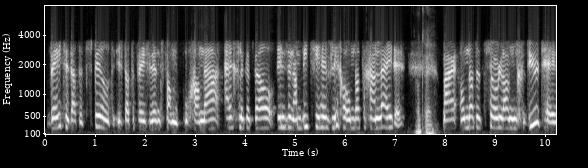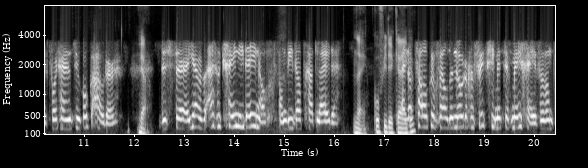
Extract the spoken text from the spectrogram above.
weten dat het speelt... is dat de president van Oeganda eigenlijk het wel in zijn ambitie heeft liggen om dat te gaan leiden. Oké. Maar omdat het zo lang geduurd heeft, wordt hij natuurlijk ook ouder. Ja. Dus uh, ja, we hebben eigenlijk geen idee nog van wie dat gaat leiden. Nee, koffiedik kijken. En dat zal ook nog wel de nodige frictie met zich meegeven. Want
